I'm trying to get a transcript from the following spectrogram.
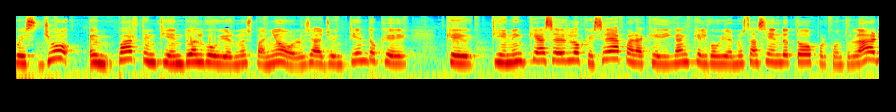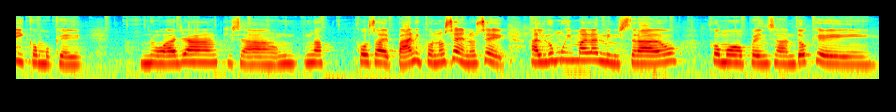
pues yo en parte entiendo al gobierno español, o sea, yo entiendo que, que tienen que hacer lo que sea para que digan que el gobierno está haciendo todo por controlar y como que no haya quizá una cosa de pánico, no sé, no sé, algo muy mal administrado como pensando que...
